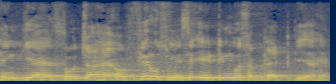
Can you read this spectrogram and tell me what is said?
थिंक किया है, सोचा है और फिर उसमें से 18 को सब्ट्रैक्ट किया है।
